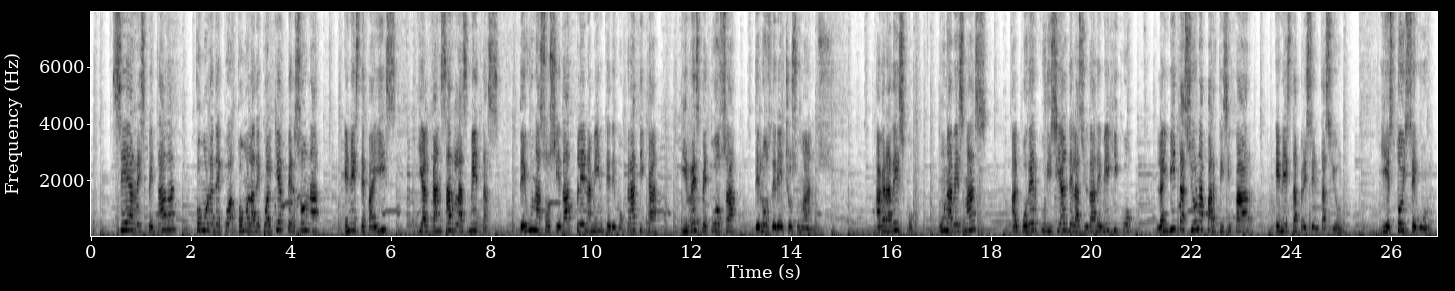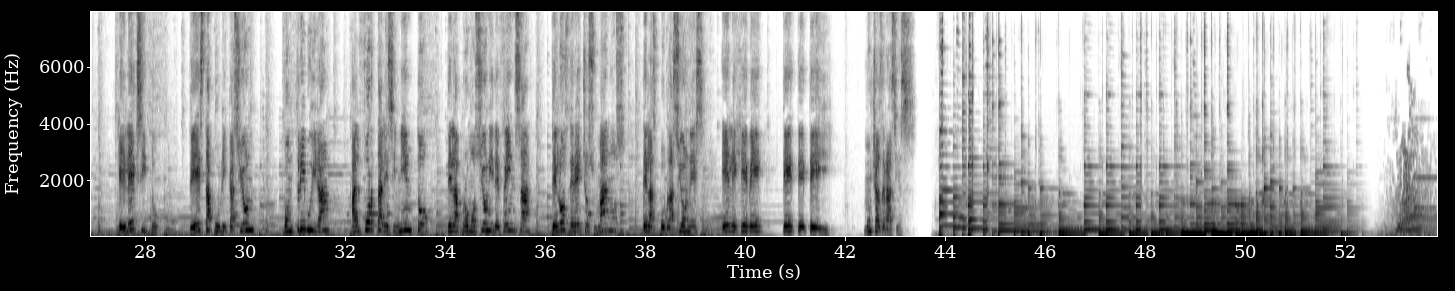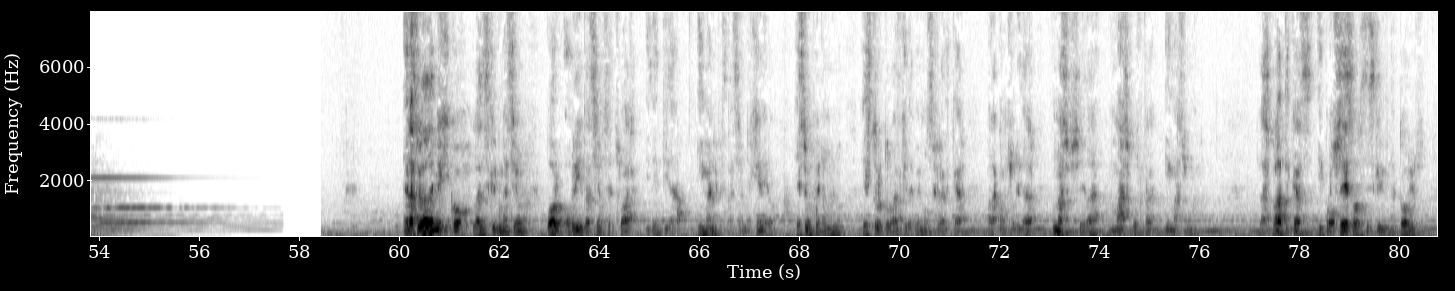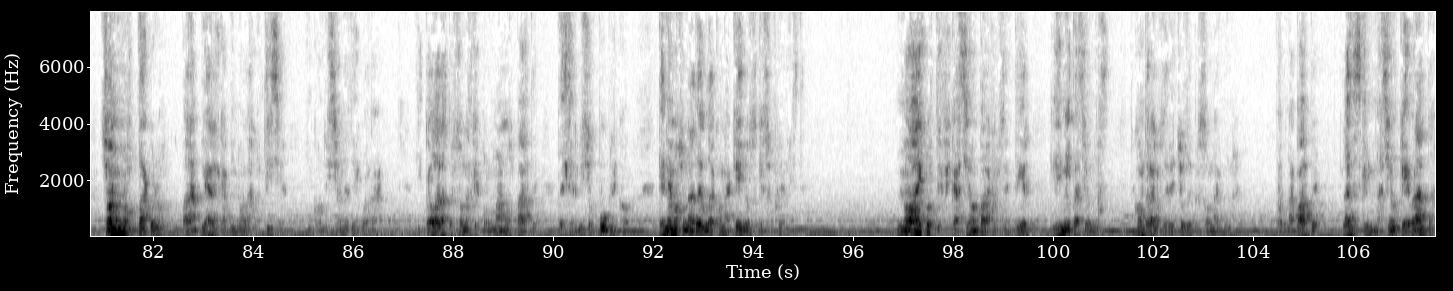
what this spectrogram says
sea respetada como la de, como la de cualquier persona en este país y alcanzar las metas de una sociedad plenamente democrática y respetuosa de los derechos humanos. Agradezco una vez más al Poder Judicial de la Ciudad de México la invitación a participar en esta presentación y estoy seguro que el éxito de esta publicación contribuirá al fortalecimiento de la promoción y defensa de los derechos humanos de las poblaciones LGBTTI. Muchas gracias. En la Ciudad de México, la discriminación por orientación sexual, identidad y manifestación de género es un fenómeno estructural que debemos erradicar para consolidar una sociedad más justa y más humana. Las prácticas y procesos discriminatorios son un obstáculo para ampliar el camino a la justicia en condiciones de igualdad. Y todas las personas que formamos parte del servicio público, tenemos una deuda con aquellos que sufren este. No hay justificación para consentir limitaciones contra los derechos de persona alguna. Por una parte, la discriminación quebranta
